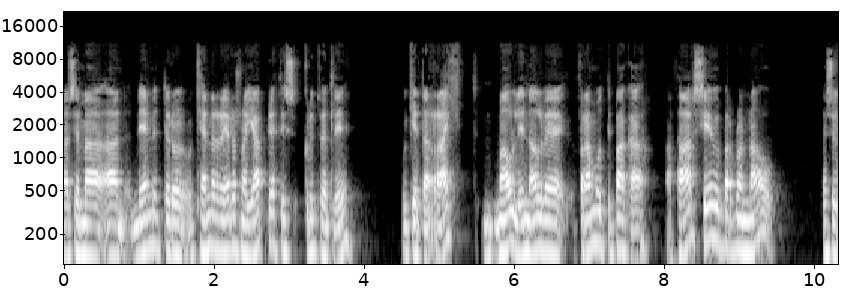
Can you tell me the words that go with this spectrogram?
það sem að, nemyndur og, og kennarar eru svona jafnréttis grundvelli og geta rætt málinn alveg fram og tilbaka, að þar séum við bara að ná þessu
